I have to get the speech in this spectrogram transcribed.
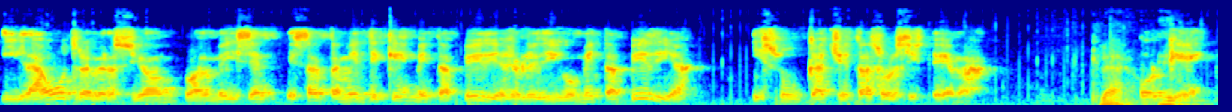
Y la otra versión, cuando me dicen exactamente qué es Metapedia, yo les digo, Metapedia es un cachetazo al sistema. Claro. ¿Por qué?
